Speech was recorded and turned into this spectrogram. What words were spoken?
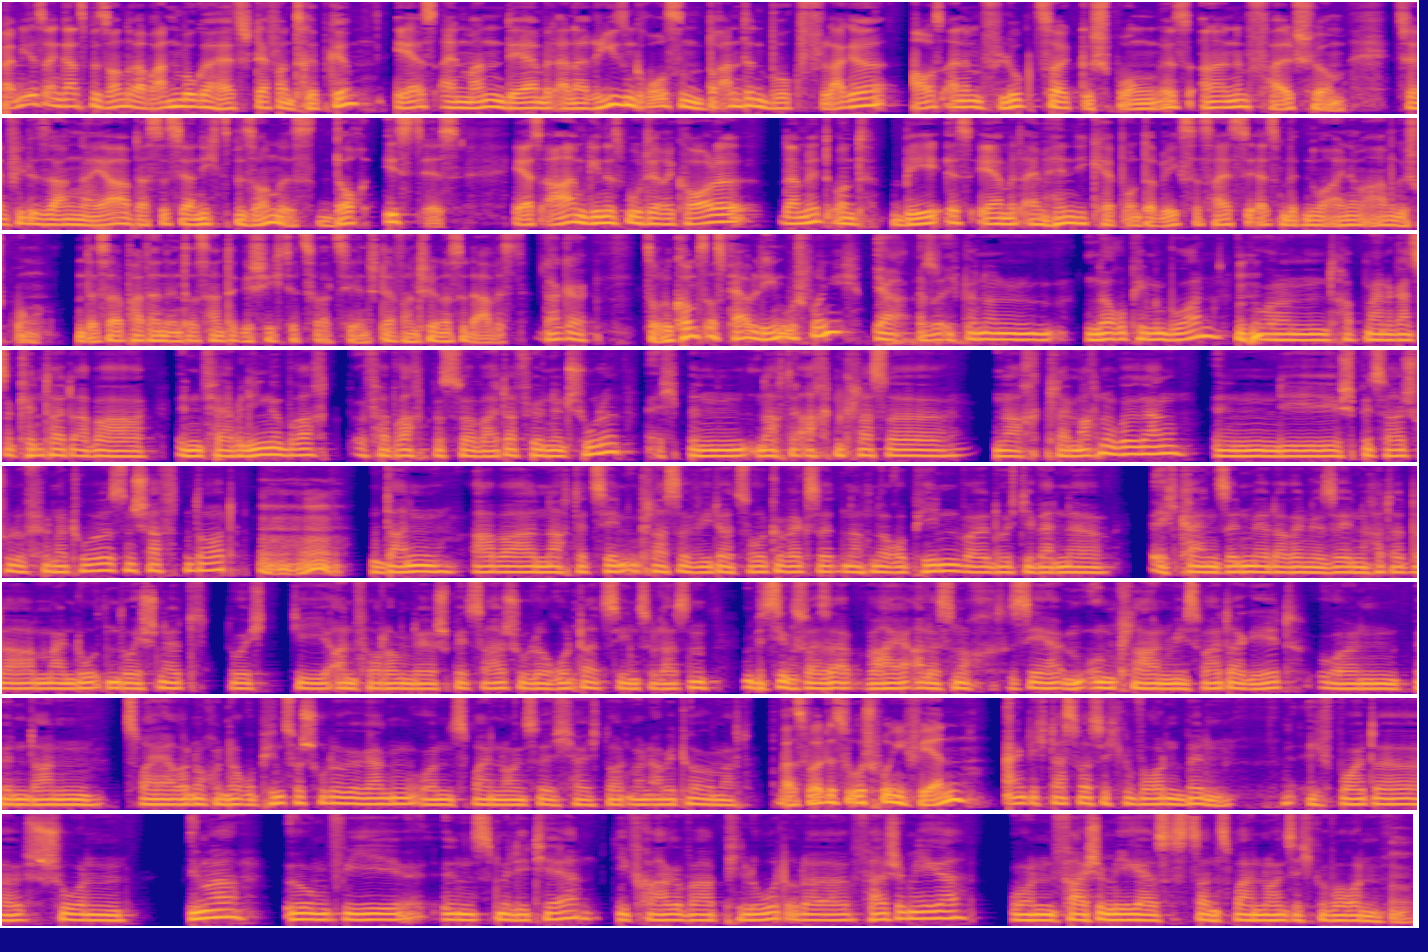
Bei mir ist ein ganz besonderer Brandenburger, er heißt Stefan Trippke. Er ist ein Mann, der mit einer riesengroßen Brandenburg-Flagge aus einem Flugzeug gesprungen ist an einem Fallschirm. Jetzt werden viele sagen, na ja, das ist ja nichts Besonderes. Doch ist es. Er ist A im Guinness-Buch der Rekorde damit und B ist er mit einem Handicap unterwegs. Das heißt, er ist mit nur einem Arm gesprungen. Und deshalb hat er eine interessante Geschichte zu erzählen. Stefan, schön, dass du da bist. Danke. So, du kommst aus Färbelin ursprünglich? Ja, also ich bin in Neuruppin geboren mhm. und habe meine ganze Kindheit aber in Färbelin gebracht, verbracht bis zur weiterführenden Schule. Ich bin nach der achten Klasse nach Kleinmachnow gegangen, in die Spezialschule für Naturwissenschaften dort. Mhm. Dann aber nach der zehnten Klasse wieder zurückgewechselt nach Neuruppin, weil durch die Wende ich keinen Sinn mehr darin gesehen hatte, da meinen Notendurchschnitt durch die Anforderungen der Spezialschule runterziehen zu lassen. Beziehungsweise war ja alles noch sehr im Unklaren, wie es weitergeht und bin dann zwei Jahre noch in der Ruppin zur Schule gegangen und 92 habe ich dort mein Abitur gemacht. Was wolltest du ursprünglich werden? Eigentlich das, was ich geworden bin. Ich wollte schon immer irgendwie ins Militär. Die Frage war Pilot oder Fallschirmjäger. Und falsche Mega ist es dann 92 geworden. Mhm.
